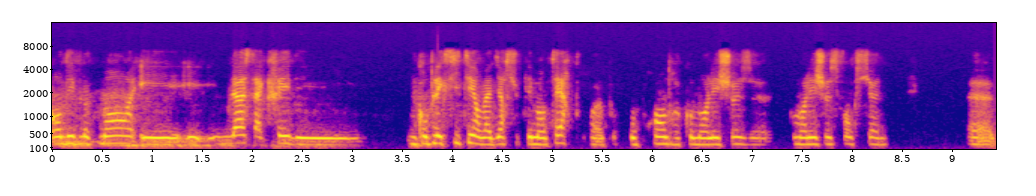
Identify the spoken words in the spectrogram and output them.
en développement, et, et, là, ça crée des, une complexité, on va dire, supplémentaire pour, pour comprendre comment les choses, comment les choses fonctionnent. Euh,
